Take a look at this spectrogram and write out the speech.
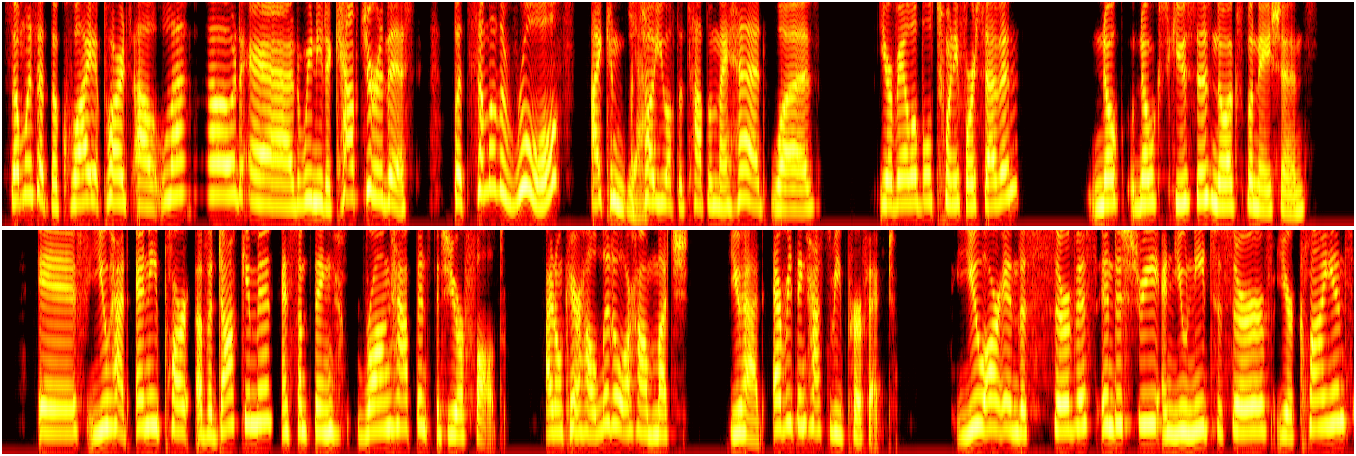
Someone said the quiet parts out loud and we need to capture this. But some of the rules I can Yeah. tell you off the top of my head was you're available 24 7. No, no excuses, no explanations. If you had any part of a document and something wrong happens, it's your fault. I don't care how little or how much you had. Everything has to be perfect. You are in the service industry and you need to serve your clients,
